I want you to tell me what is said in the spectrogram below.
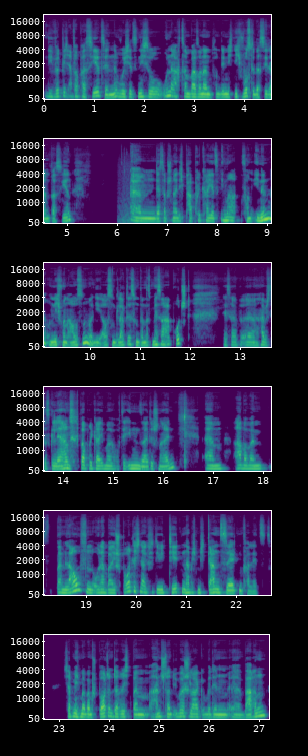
die wirklich einfach passiert sind, ne? wo ich jetzt nicht so unachtsam war, sondern von denen ich nicht wusste, dass sie dann passieren. Ähm, deshalb schneide ich Paprika jetzt immer von innen und nicht von außen, weil die außen glatt ist und dann das Messer abrutscht. Deshalb äh, habe ich das gelernt, Paprika immer auf der Innenseite schneiden. Ähm, aber beim, beim Laufen oder bei sportlichen Aktivitäten habe ich mich ganz selten verletzt. Ich habe mich mal beim Sportunterricht beim Handstandüberschlag über den äh, Barren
